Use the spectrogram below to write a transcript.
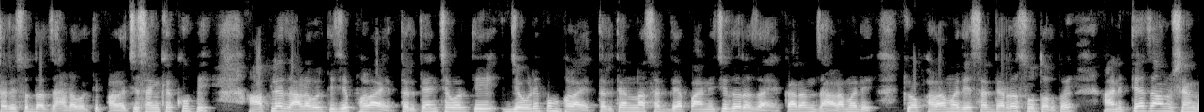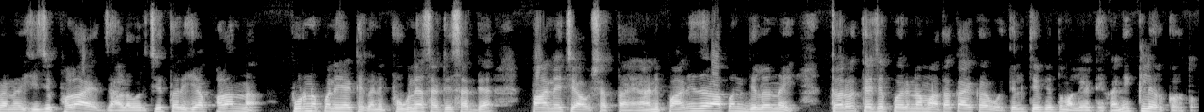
तरी सुद्धा झाडावरती फळाची संख्या खूप आहे. आपल्या झाडावरती जे फळं आहेत तर त्यांच्यावरती जेवढे पण फळं आहेत तर त्यांना सध्या पाण्याची गरज आहे. कारण झाडामध्ये किंवा फळामध्ये सध्या रस उतरतोय आणि त्याच अनुषंगानं ही जी फळं आहेत झाडावरची तर ह्या फळांना पूर्णपणे या ठिकाणी फुगण्यासाठी सध्या पाण्याची आवश्यकता आहे. आणि पाणी जर आपण दिलं नाही तर त्याचे परिणाम आता काय काय होतील ते मी तुम्हाला या ठिकाणी क्लिअर करतो.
